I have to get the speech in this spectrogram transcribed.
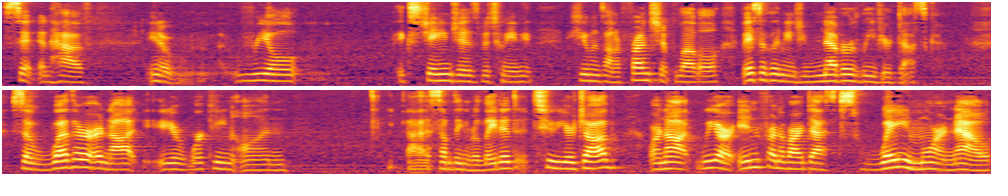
sit and have, you know, real exchanges between humans on a friendship level basically means you never leave your desk. So whether or not you're working on uh, something related to your job or not, we are in front of our desks way more now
